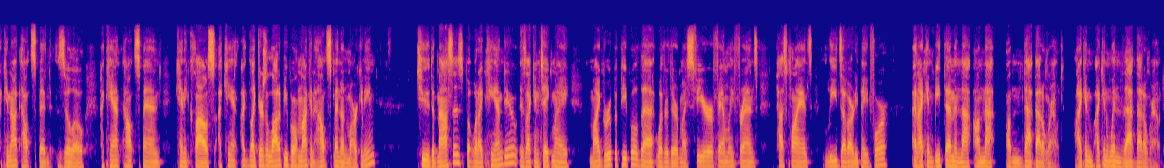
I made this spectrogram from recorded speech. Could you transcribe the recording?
I cannot outspend Zillow. I can't outspend Kenny Klaus. I can't I, like there's a lot of people I'm not going to outspend on marketing to the masses, but what I can do is I can take my my group of people that whether they're my sphere, family, friends, past clients, leads I've already paid for, and I can beat them in that on that on that battleground. I can I can win that battleground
